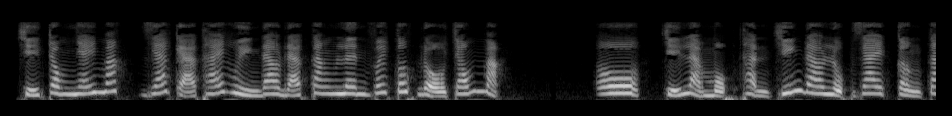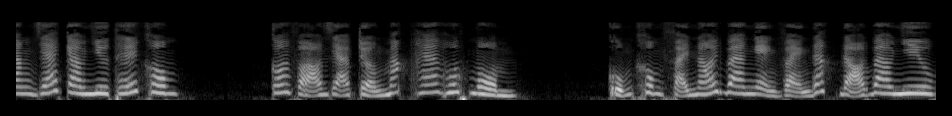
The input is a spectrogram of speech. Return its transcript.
Chỉ trong nháy mắt, giá cả Thái huyền đao đã tăng lên với tốc độ chóng mặt. Ô, chỉ là một thành chiến đao lục giai cần tăng giá cao như thế không? Có võ giả trợn mắt há hốt mồm. Cũng không phải nói 3.000 vạn đắt đỏ bao nhiêu.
